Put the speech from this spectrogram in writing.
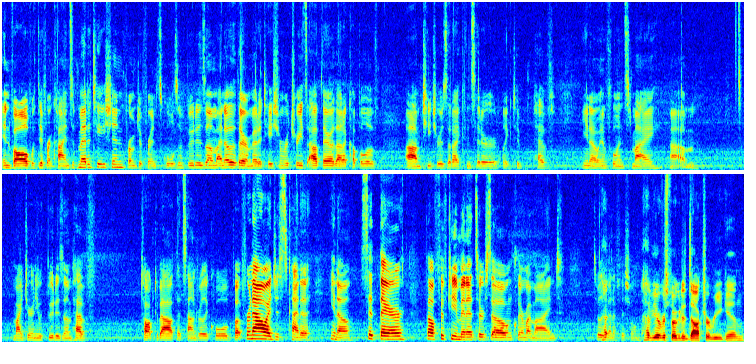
involved with different kinds of meditation from different schools of Buddhism. I know that there are meditation retreats out there that a couple of um, teachers that I consider like to have, you know, influenced my um, my journey with Buddhism have talked about that sound really cool. But for now, I just kind of, you know, sit there about 15 minutes or so and clear my mind. It's really Ha- beneficial. Have you ever spoken to Dr. Regan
